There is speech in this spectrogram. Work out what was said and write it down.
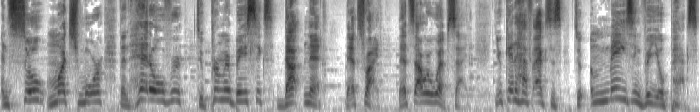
and so much more, then head over to premierebasics.net. That's right, That's our website. You can have access to amazing video packs,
